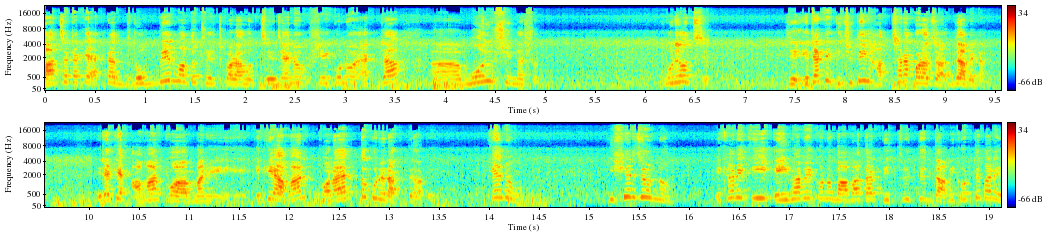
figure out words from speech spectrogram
বাচ্চাটাকে একটা দ্রব্যের মতো ট্রিট করা হচ্ছে, যেন সে কোনো একটা ময়ূর সিংহাসন মনে হচ্ছে যে এটাকে কিছুতেই হাতছাড়া করা যাবে না। এটাকে আমার মানে একে আমার করায়ত্ত করে রাখতে হবে। কেন? কিসের জন্য? এখানে কি এইভাবে কোনো বাবা তার পিতৃত্বের দাবি করতে পারে?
